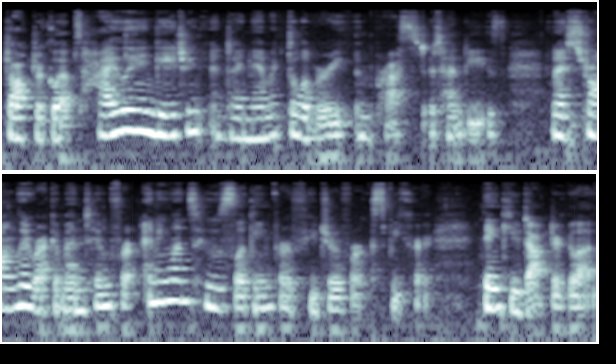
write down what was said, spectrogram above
Dr. Gleb's highly engaging and dynamic delivery impressed attendees, and I strongly recommend him for anyone who's looking for a future of work speaker. Thank you, Dr. Gleb.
